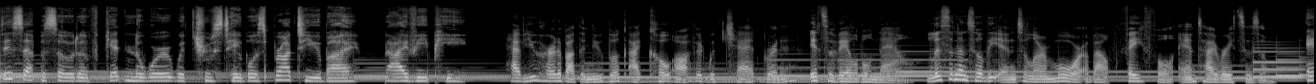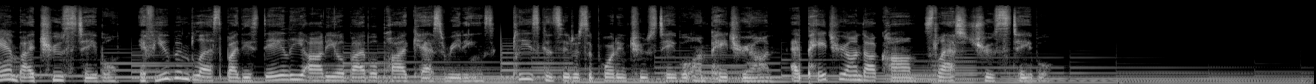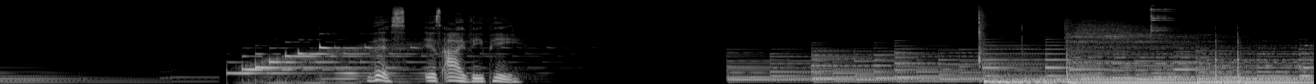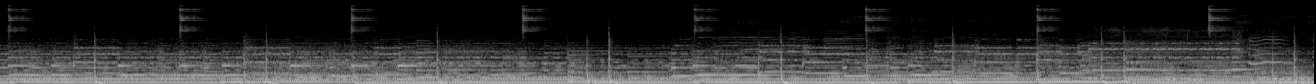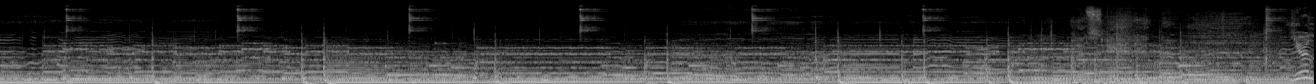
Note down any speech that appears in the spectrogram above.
This episode of Get in the Word with Truth's Table is brought to you by IVP. Have you heard about the new book I co authored with Chad Brennan? It's available now. Listen until the end to learn more about faithful anti racism. And by Truth's Table. If you've been blessed by these daily audio Bible podcast readings, please consider supporting Truth's Table on Patreon at patreon.com slash truthstable. This is IVP.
